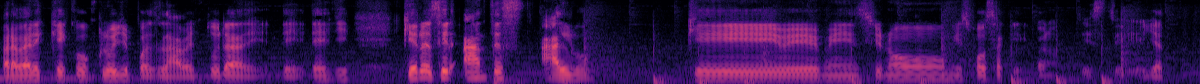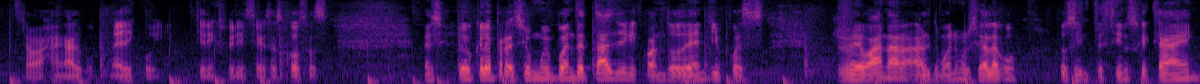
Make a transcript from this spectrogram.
para ver qué concluye pues la aventura de, de Denji. Quiero decir antes algo que mencionó mi esposa que bueno, este, ella trabaja en algo médico y tiene experiencia en esas cosas. Mencionó que le pareció muy buen detalle que cuando Denji pues rebana al demonio murciélago los intestinos que caen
